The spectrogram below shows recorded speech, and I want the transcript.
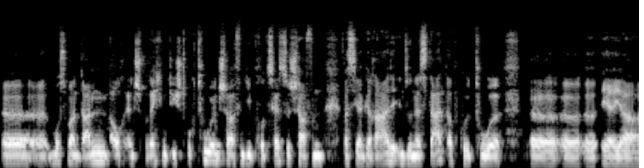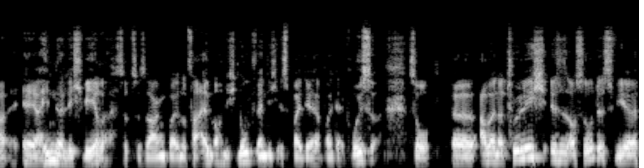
äh, muss man dann auch entsprechend die Strukturen schaffen, die Prozesse schaffen, was ja gerade in so einer Start-up-Kultur äh, äh, eher, ja, eher hinderlich wäre, sozusagen, weil vor allem auch nicht notwendig ist bei der, bei der Größe. So, äh, aber natürlich ist es auch so, dass wir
